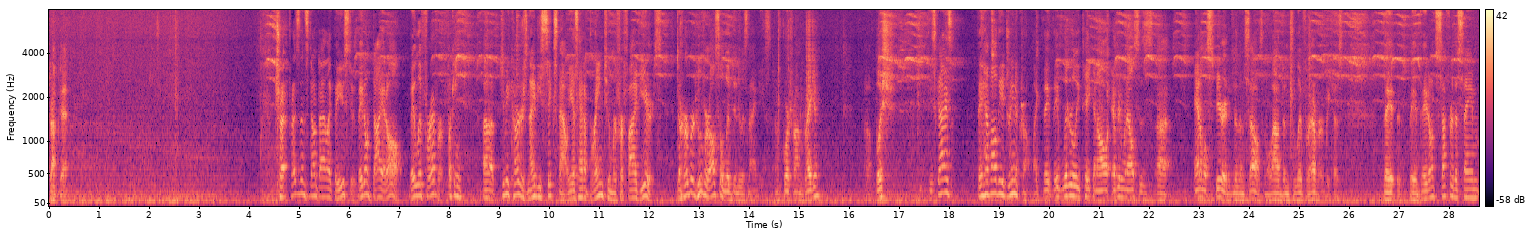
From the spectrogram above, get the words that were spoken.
dropped dead. Tre- presidents don't die like they used to. They don't die at all. They live forever. Fucking uh, Jimmy Carter's 96 now. He has had a brain tumor for five years. De Herbert Hoover also lived into his 90s. And of course, Ronald Reagan, uh, Bush. These guys, they have all the adrenochrome. Like they, they've literally taken all everyone else's uh, animal spirit into themselves and allowed them to live forever because they, they they don't suffer the same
